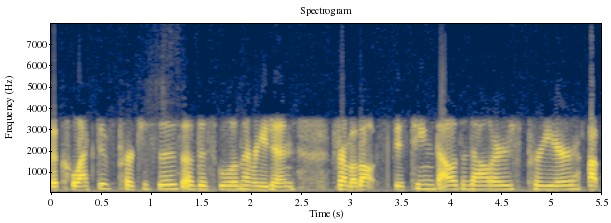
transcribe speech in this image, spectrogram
the collective purchases of the school in the region from about $15,000 per year up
